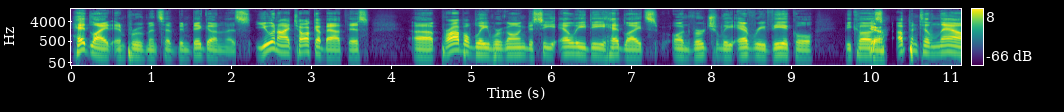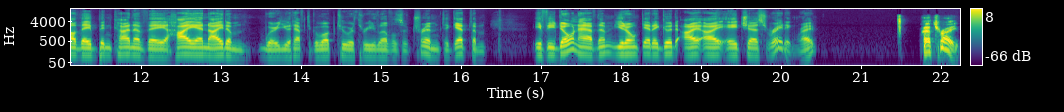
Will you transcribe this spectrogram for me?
headlight improvements have been big on this. You and I talk about this. Uh, probably we're going to see LED headlights on virtually every vehicle because Yeah. up until now they've been kind of a high end item where you'd have to go up two or three levels of trim to get them. If you don't have them, you don't get a good IIHS rating, right? That's right.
